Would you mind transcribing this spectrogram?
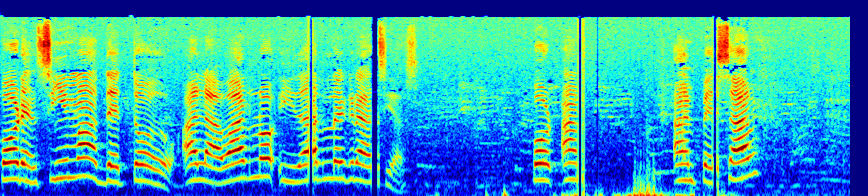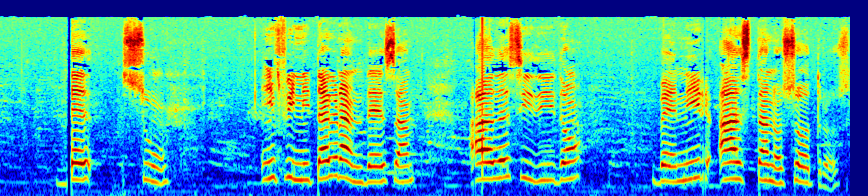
por encima de todo, alabarlo y darle gracias. Por a, empezar de su infinita grandeza, ha decidido venir hasta nosotros.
